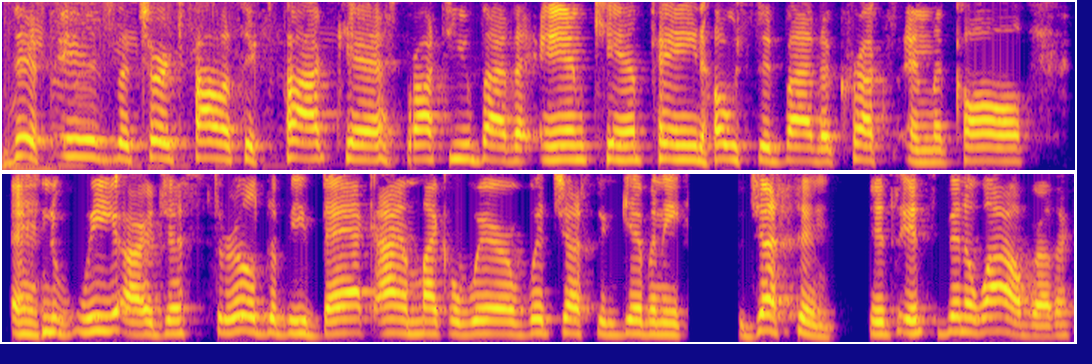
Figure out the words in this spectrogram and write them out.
This is the Church Politics Podcast brought to you by the AND campaign, hosted by the Crux and the Call. And we are just thrilled to be back. I am Michael Wear with Justin Giboney. Justin, it's it's been a while, brother.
